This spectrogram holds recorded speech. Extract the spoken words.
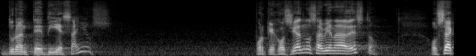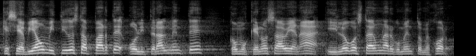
durante 10 años? Porque Josías no sabía nada de esto. O sea que se había omitido esta parte o literalmente como que no sabían. Ah, y luego está un argumento mejor.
